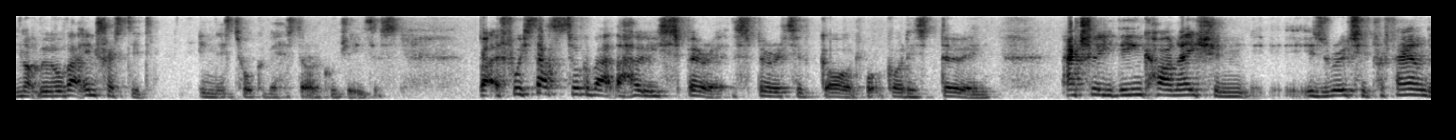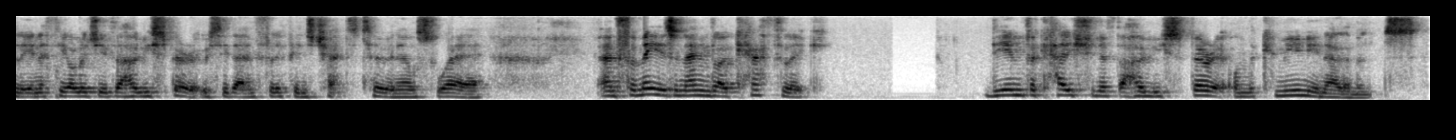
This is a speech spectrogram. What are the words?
not be all that interested in this talk of a historical Jesus. But if we start to talk about the Holy Spirit, the Spirit of God, what God is doing, actually the incarnation is rooted profoundly in a theology of the Holy Spirit. We see that in Philippians chapter 2 and elsewhere. And for me, as an Anglo Catholic, the invocation of the Holy Spirit on the communion elements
